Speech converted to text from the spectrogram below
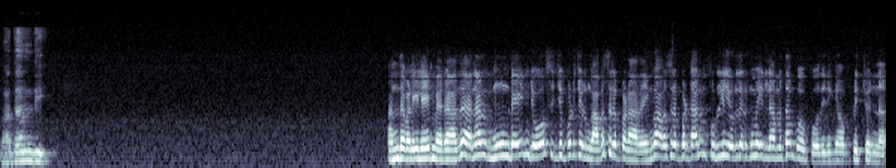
வதந்தி. அந்த வழியிலையும் வராது. ஆனால் மூண்டையும் யோசிச்சு போட்டு சொல்லுங்க. அவசரப்படாதீங்க அவசரப்பட்டாலும் புள்ளி ஒருத்தருக்குமே இல்லாம தான் போக போகுது. நீங்க அப்படி சொன்ன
